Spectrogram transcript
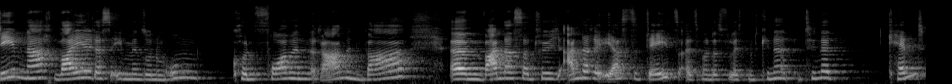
demnach, weil das eben in so einem unkonformen Rahmen war, ähm, waren das natürlich andere erste Dates, als man das vielleicht mit Kinder, Tinder kennt.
